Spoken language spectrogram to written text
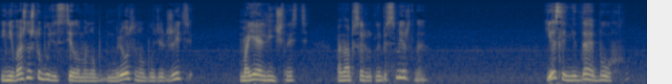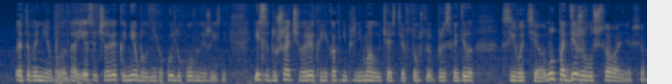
и не важно, что будет с телом, оно умрет, оно будет жить. Моя личность, она абсолютно бессмертная. Если, не дай Бог, этого не было, да, если у человека не было никакой духовной жизни, если душа человека никак не принимала участие в том, что происходило с его телом, ну, поддерживала существование, все.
